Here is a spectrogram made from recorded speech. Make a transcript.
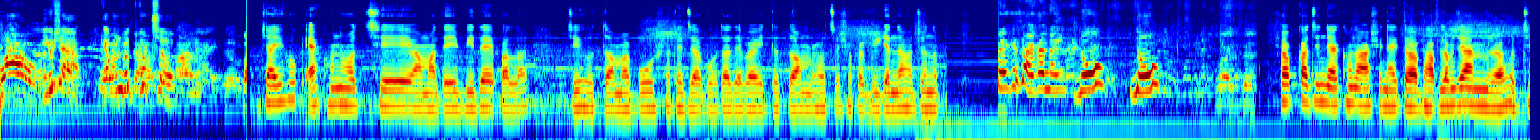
ওয়াও ইউশা কেমন বোধ করছ? যাই হোক এখন হচ্ছে আমাদের বিদায় পালা যেহেতু আমার বউর সাথে যাব তাদের বাড়িতে তো আমরা হচ্ছে সবাই বিদায় নেওয়ার জন্য সব কাজে এখন আসে নাই তো ভাবলাম যে আমরা হচ্ছে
